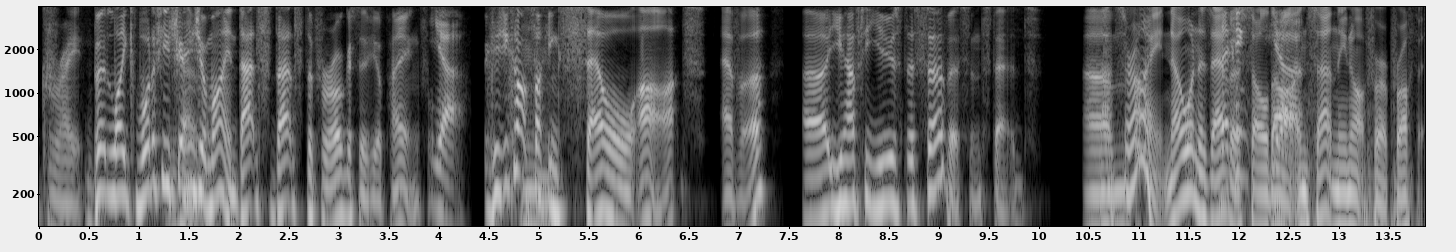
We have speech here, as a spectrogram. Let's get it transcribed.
Great, but like, what if you change your mind? That's that's the prerogative you're paying for. yeah. because you can't Hmm. fucking sell art ever. Uh, you have to use the service instead. Um, That's right. No one has ever think- sold yeah. art, and certainly not for a profit.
